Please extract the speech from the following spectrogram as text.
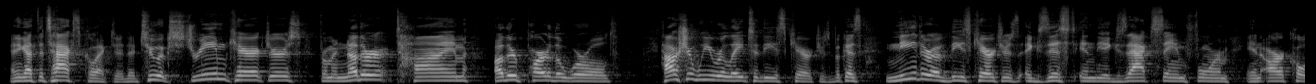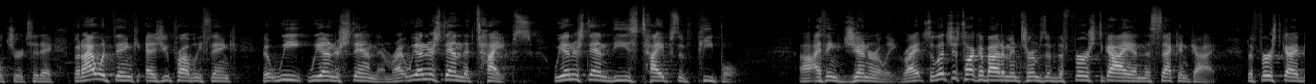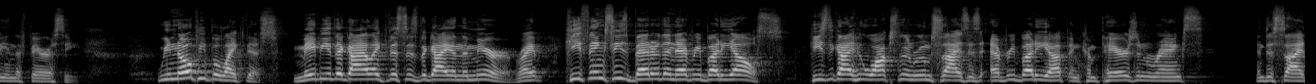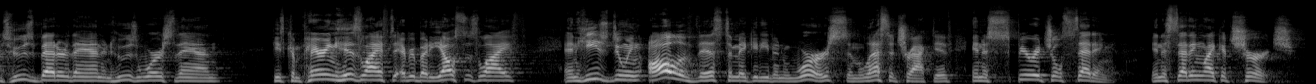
and you got the tax collector. They're two extreme characters from another time, other part of the world. How should we relate to these characters? Because neither of these characters exist in the exact same form in our culture today. But I would think, as you probably think, that we, we understand them, right? We understand the types. We understand these types of people uh, I think generally, right? So let's just talk about him in terms of the first guy and the second guy. The first guy being the Pharisee. We know people like this. Maybe the guy like this is the guy in the mirror, right? He thinks he's better than everybody else. He's the guy who walks in the room, sizes everybody up, and compares and ranks and decides who's better than and who's worse than. He's comparing his life to everybody else's life. And he's doing all of this to make it even worse and less attractive in a spiritual setting in a setting like a church.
